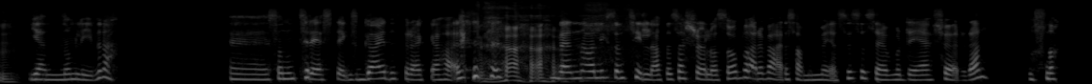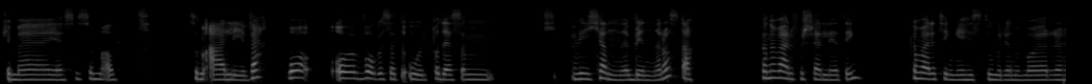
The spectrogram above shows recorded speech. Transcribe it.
mm. gjennom livet, da. Sånn trestegsguide tror jeg ikke jeg har. Men å liksom tillate seg sjøl også, bare være sammen med Jesus og se hvor det fører en. Og snakke med Jesus om alt som er livet. Og, og våge å sette ord på det som vi kjenner binder oss, da. Det kan jo være forskjellige ting. Det kan være ting i historien vår,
